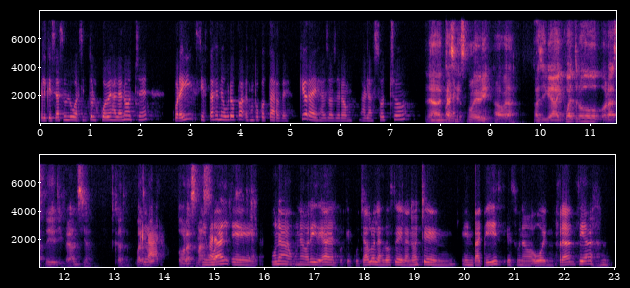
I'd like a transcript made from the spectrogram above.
el que se hace un lugarcito el jueves a la noche, por ahí si estás en Europa es un poco tarde. ¿Qué hora es allá, Jerome? ¿A las 8? Ah, casi las 9 ahora. Así que hay cuatro horas de diferencia. Cuatro claro. horas más. Igual, eh, una, una, hora ideal, porque escucharlo a las 12 de la noche en, en París es una, o en Francia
